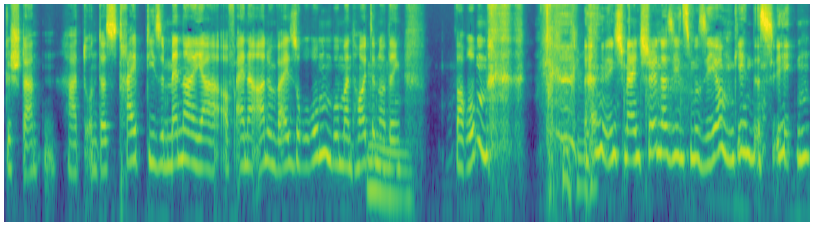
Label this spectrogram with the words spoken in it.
gestanden hat. Und das treibt diese Männer ja auf eine Art und Weise rum, wo man heute mhm. nur denkt, warum? ich meine, schön, dass sie ins Museum gehen, deswegen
